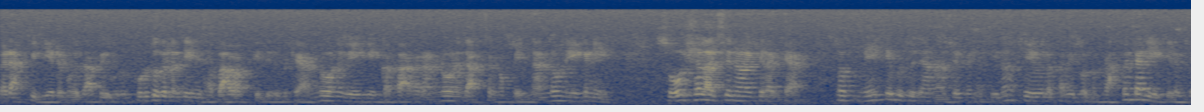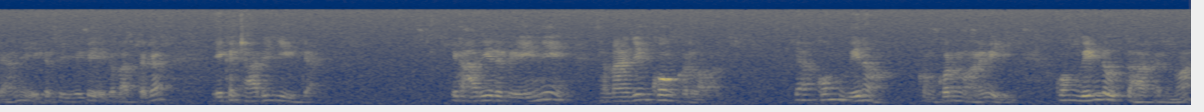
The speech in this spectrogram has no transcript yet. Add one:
වැඩක් විදියට මොකද අපි පුරුදු කරලා තියෙන සබාවක් ඉදිරියට යන්න ඕන වේගෙන් කතා කරන්න ඕන දක්ෂකම් පෙන්වන්න ඕන ඒකනේ සෝෂලයිස් වෙනවා කියලා කියන්නේ. ඒත් මේකේ බුදු දානසෙ වෙන තියෙනවා කේවල පරිපූර්ණ භ්‍රමචර්යය කියලා කියන්නේ ඒක සීයක ඒක බත්තක ඒකචාරී ජීවිතයක්. ඒක හරියට වෙන්නේ සමාජයෙන් කොම් කරලා වගේ. යා කොම් වෙනවා. කොම් කරනවා නෙවෙයි. කොම් වෙන්න උත්සාහ කරනවා.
